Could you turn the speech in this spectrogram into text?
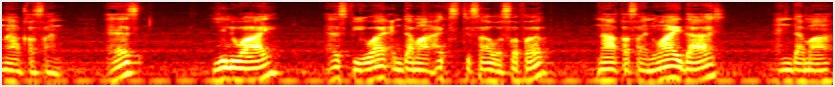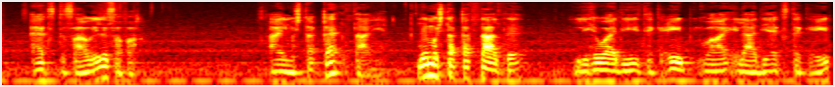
ناقصا إس للواي إس في واي عندما إكس تساوي صفر ناقصا واي داش عندما إكس تساوي لصفر. هاي المشتقة الثانية. للمشتقة الثالثة اللي هو دي تكعيب واي إلى دي إكس تكعيب.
